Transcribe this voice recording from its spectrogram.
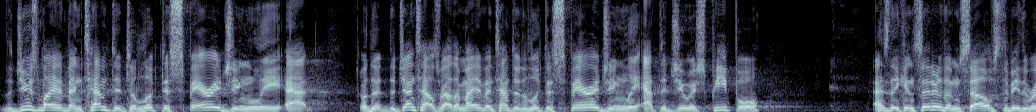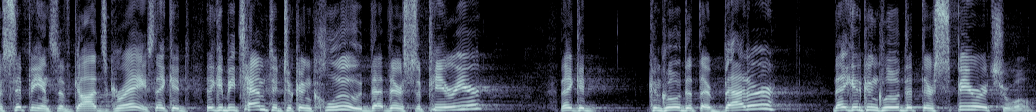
The Jews might have been tempted to look disparagingly at, or the, the Gentiles rather, might have been tempted to look disparagingly at the Jewish people as they consider themselves to be the recipients of God's grace. They could, they could be tempted to conclude that they're superior, they could conclude that they're better, they could conclude that they're spiritual.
